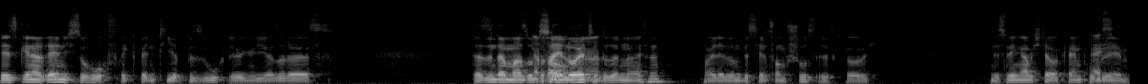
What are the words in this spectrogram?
der ist generell nicht so hoch frequentiert besucht irgendwie. Also da ist, da sind dann mal so Ach drei so, Leute ja. drin, weißt du? Weil der so ein bisschen vom Schuss ist, glaube ich. Deswegen habe ich da auch kein Problem.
